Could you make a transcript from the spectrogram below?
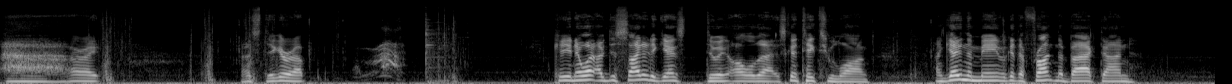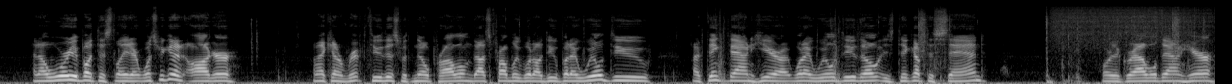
all right. Let's dig her up. Okay, you know what? I've decided against doing all of that. It's going to take too long. I'm getting the main, we get the front and the back done. And I'll worry about this later. Once we get an auger, and I can rip through this with no problem, that's probably what I'll do. But I will do, I think down here, what I will do though is dig up the sand or the gravel down here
